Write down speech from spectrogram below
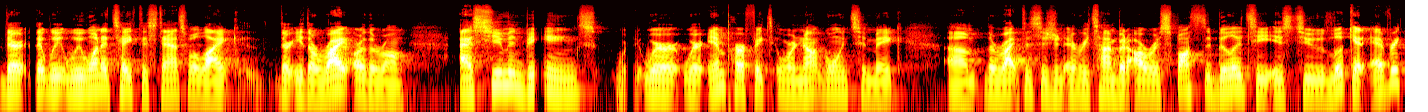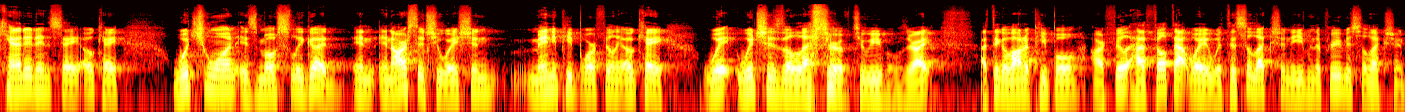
that we, we want to take the stance well like they're either right or they're wrong. As human beings we're, we're imperfect and we're not going to make um, the right decision every time but our responsibility is to look at every candidate and say okay which one is mostly good? In, in our situation many people are feeling okay which is the lesser of two evils right i think a lot of people are feel, have felt that way with this election even the previous election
